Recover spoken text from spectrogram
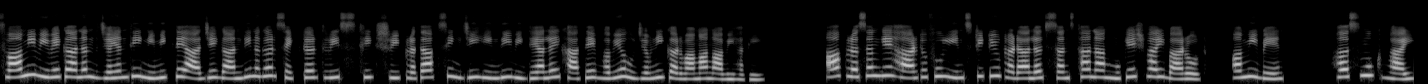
સ્વામી વિવેકાનંદ જયંતિ નિમિત્તે આજે ગાંધીનગર સેક્ટર ત્રીસ સ્થિત શ્રી પ્રતાપસિંહજી હિન્દી વિદ્યાલય ખાતે ભવ્ય ઉજવણી કરવામાં આવી હતી. આ પ્રસંગે હાર્ટફુલ ઇન્સ્ટિટ્યૂટ અડાલજ સંસ્થાના મુકેશભાઈ બારોટ, અમીબેન, હસમુખભાઈ,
